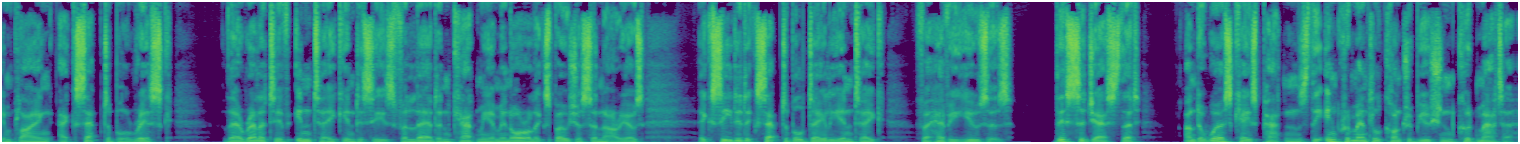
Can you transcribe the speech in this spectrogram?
implying acceptable risk, their relative intake indices for lead and cadmium in oral exposure scenarios exceeded acceptable daily intake for heavy users. This suggests that, Under worst-case patterns, the incremental contribution could matter.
